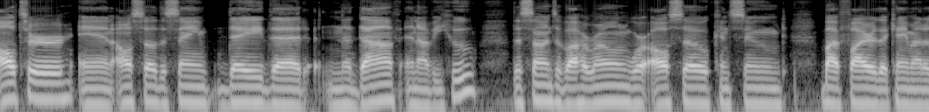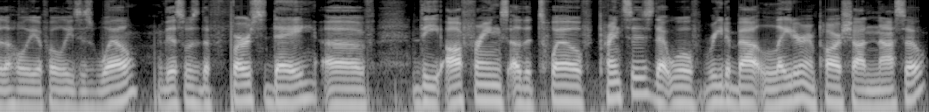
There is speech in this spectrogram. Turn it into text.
altar, and also the same day that Nadav and Avihu, the sons of Aharon, were also consumed by fire that came out of the Holy of Holies as well. This was the first day of the offerings of the 12 princes that we'll read about later in Parsha Naso.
